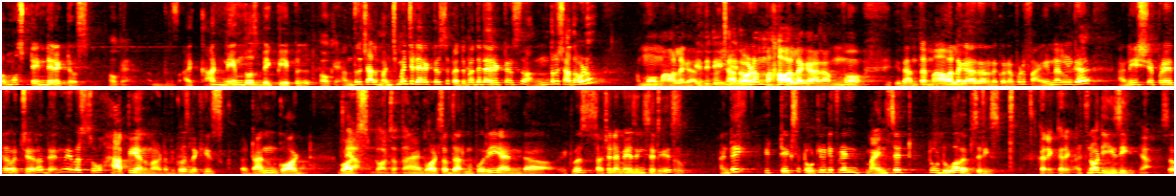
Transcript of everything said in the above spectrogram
Almost ten directors. Okay. I can't name those big people. Okay. అందరూ చాలా మంచి మంచి డైరెక్టర్స్ పెద్ద పెద్ద డైరెక్టర్స్ అందరూ చదవడం అమ్మో మా వల్ల కాదు. చదవడం మా వల్ల కాదు. అమ్మో ఇదంతా మా వల్ల కాదు అని అనుకున్నప్పుడు ఫైనల్గా అనీష్ ఎప్పుడైతే వచ్చారో then we were so happy అనమాట because like he's done god gods gods of gods of Dharmapuri and it was such an amazing series అంటే it takes a totally different mindset to do a web series correct correct it's not easy so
